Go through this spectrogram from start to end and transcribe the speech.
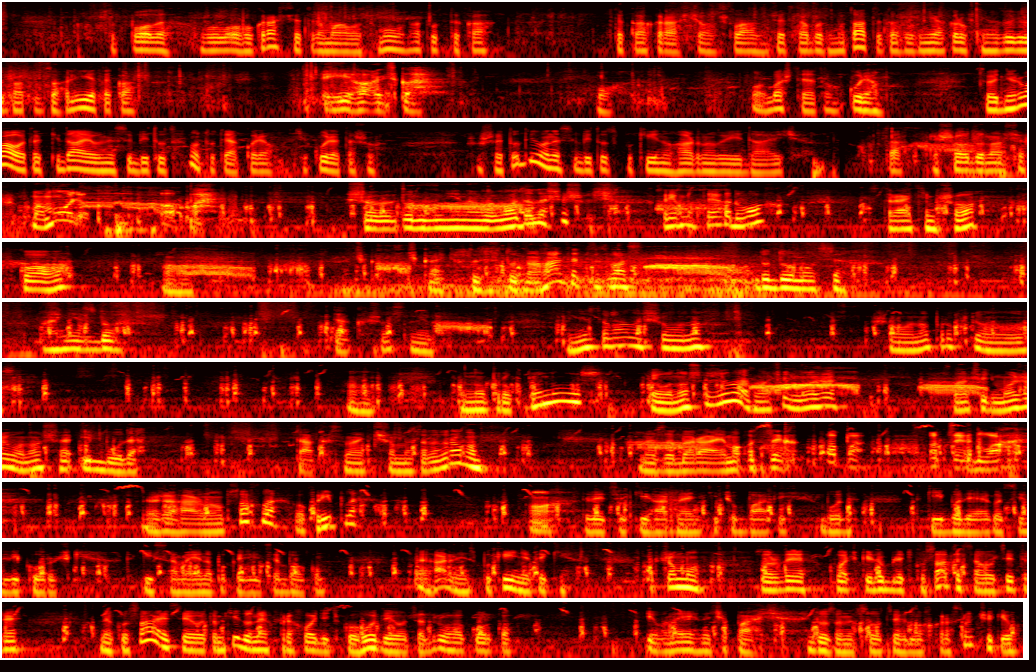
тут поле вологу краще тримало, тому вона тут така. Така краща йшла, вже треба змотати, теж ніяк руки не дадуть, тут взагалі є така гігантська. О, О бачите, я там курям сьогодні рвав, так кидаю вони собі тут. Ну тут я курям, ті курята, що, що ще туди, вони собі тут спокійно, гарно виїдають. Так, прийшов до наших мамулюк. Опа! Що ви тут мені навиводили ще щось? Крім тих двох? З третім що? В кого? Чекайте, чекайте, хтось тут нагадати з вас додумався. Гніздо. Так, що з ним? Мені здавалося, що воно. Що воно проклюнулось. Ага. Воно проклюнулось. І воно ще живе, значить може. Значить, може воно ще і буде. Так, значить, що ми зараз робимо? Ми забираємо оцих. Опа! Оцих двох. Вже гарно обсохли, окріпли. О, дивіться, який гарненький чубатий буде. Такий буде, як оці дві курочки. Такий самий, ну покажіться боком. Е, Гарні, спокійні такі. Причому завжди квочки люблять кусатися, а оці три не кусаються, і от там ті до них приходять когуди, і оця друга курка. І вони їх не чіпають. Йду занесу цих двох красунчиків.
